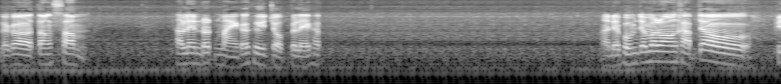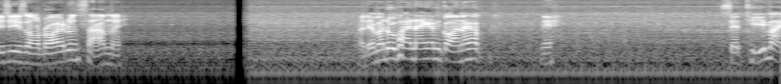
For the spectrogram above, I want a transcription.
แล้วก็ต้องซ่อม ถ้าเล่นรถใหม่ก็คือจบไปเลยครับเดี๋ยวผมจะมาลองขับเจ้า PC 200 รุ่น 3 หน่อย เดี๋ยวมาดูภายในกันก่อนนะครับ นี่เศรษฐีใหม่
